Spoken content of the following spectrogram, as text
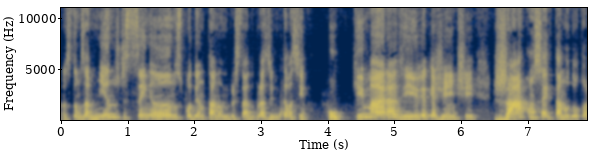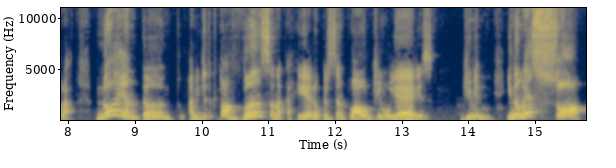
nós estamos há menos de 100 anos podendo estar na Universidade do Brasil. Então, assim, Uh, que maravilha que a gente já consegue estar no doutorado. No entanto, à medida que tu avança na carreira, o percentual de mulheres diminui. E não é só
